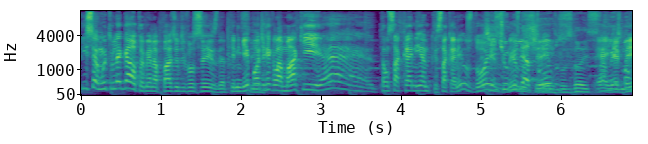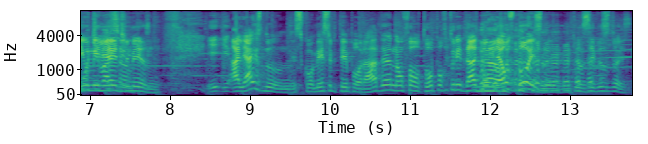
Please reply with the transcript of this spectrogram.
Isso é muito legal também na página de vocês, né? Porque ninguém pode reclamar que é, estão sacaneando, porque sacaneia os dois. A gente humilha todos. Os dois. É, e é bem motivação. humilhante mesmo. E, e, aliás, no- nesse começo de temporada não faltou oportunidade de humilhar os dois, né? Inclusive os dois.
